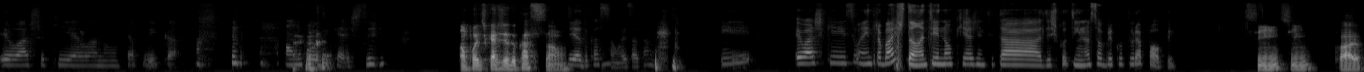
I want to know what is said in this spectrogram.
eu acho que ela não se aplica a um podcast É um podcast de educação. de educação, exatamente. E eu acho que isso entra bastante no que a gente tá discutindo sobre cultura pop. Sim, sim, claro.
